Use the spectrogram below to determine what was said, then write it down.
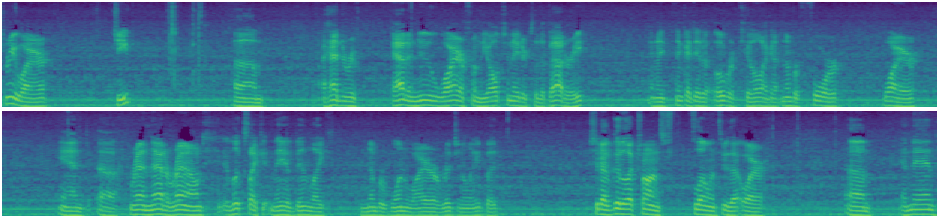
three wire Jeep. Um, I had to add a new wire from the alternator to the battery and I think I did an overkill. I got number four wire and uh, ran that around. It looks like it may have been like number one wire originally, but should have good electrons flowing through that wire. Um, and then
